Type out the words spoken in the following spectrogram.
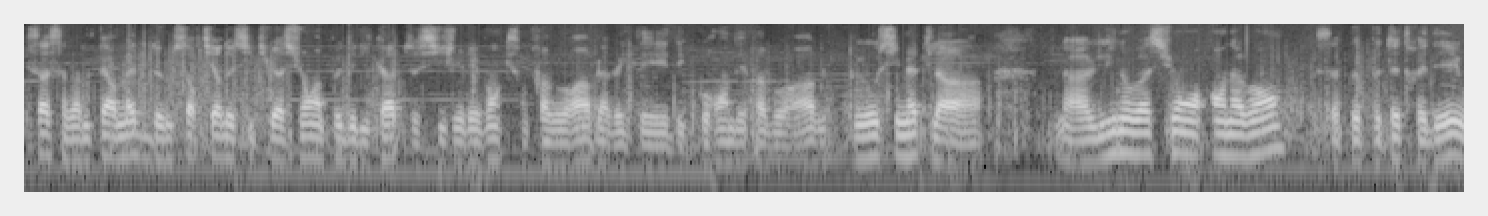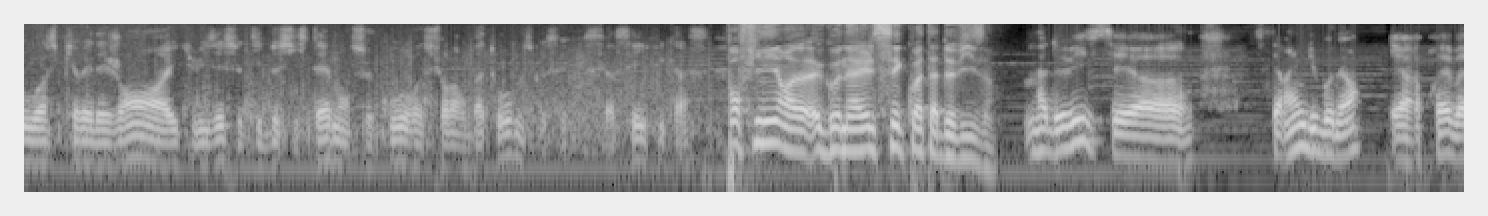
Et ça, ça va me permettre de me sortir de situations un peu délicates si j'ai les vents qui sont favorables avec des, des courants défavorables. On peut aussi mettre la, l'innovation en avant, ça peut peut-être aider ou inspirer des gens à utiliser ce type de système en secours sur leur bateau parce que c'est assez efficace. Pour finir, euh, Gonaël, c'est quoi ta devise? Ma devise, c'est euh, c'est rien que du bonheur. Et après, bah,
